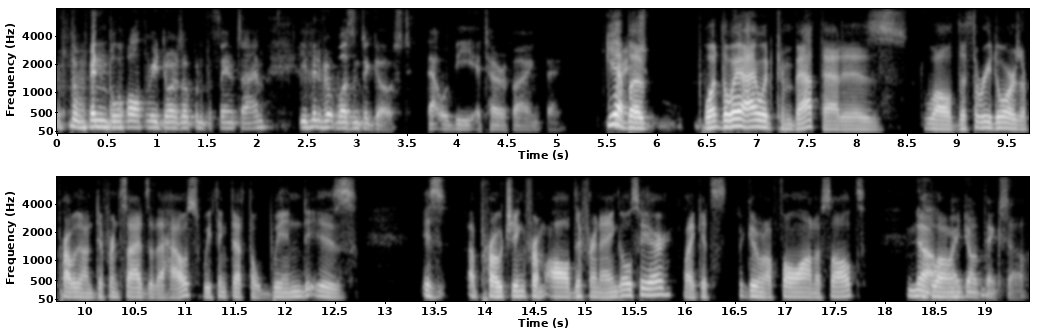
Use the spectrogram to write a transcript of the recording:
if the wind blew all three doors open at the same time. Even if it wasn't a ghost, that would be a terrifying thing. Yeah, right. but what the way I would combat that is, well, the three doors are probably on different sides of the house. We think that the wind is is approaching from all different angles here, like it's doing a full on assault. No, I don't think so.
